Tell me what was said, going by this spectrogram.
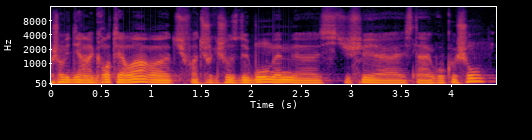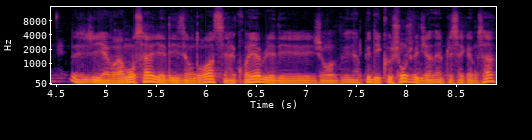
j'ai envie de dire un grand terroir, tu feras toujours quelque chose de bon, même si tu fais, si un gros cochon. Il y a vraiment ça. Il y a des endroits, c'est incroyable. Il y a des genre un peu, des cochons, je vais dire d'appeler ça comme ça,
